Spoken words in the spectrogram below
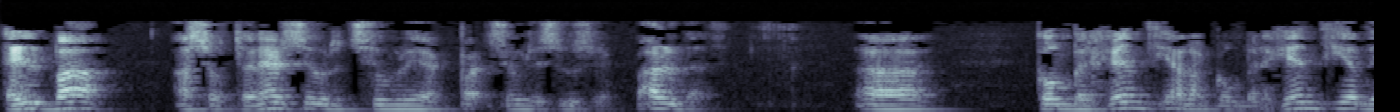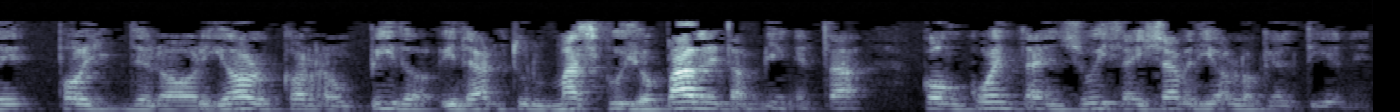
Él va a sostener sobre, sobre, sus espaldas convergencia, la convergencia de, de los Oriol corrompidos y de Artur Mas, cuyo padre también está con cuenta en Suiza y sabe Dios lo que él tiene.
